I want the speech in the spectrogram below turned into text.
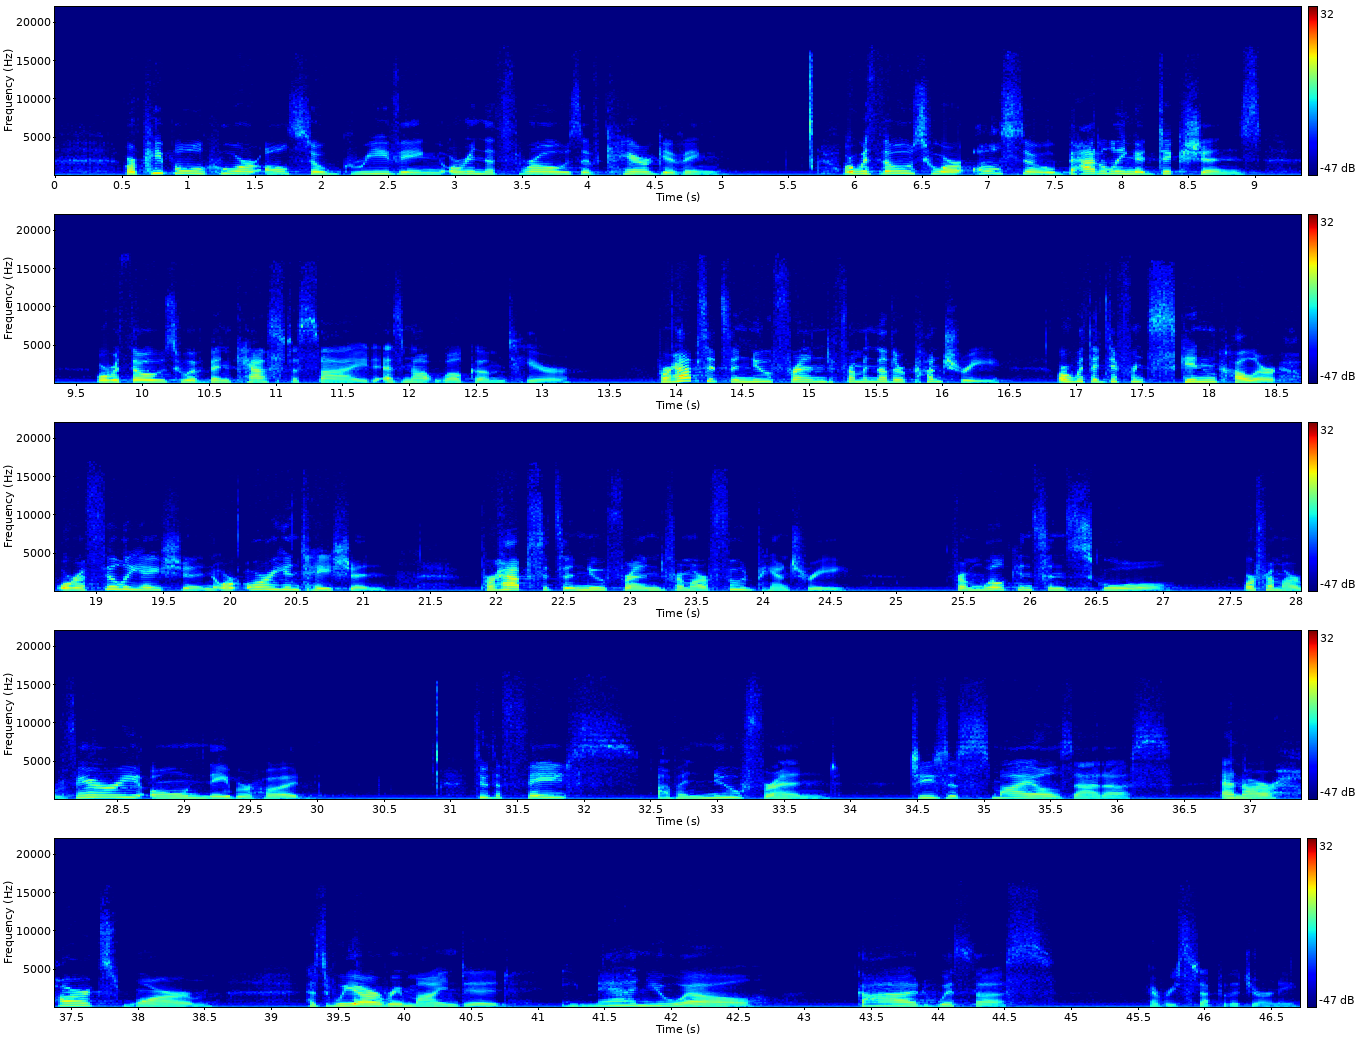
or people who are also grieving or in the throes of caregiving, or with those who are also battling addictions, or with those who have been cast aside as not welcomed here. Perhaps it's a new friend from another country or with a different skin color, or affiliation, or orientation. Perhaps it's a new friend from our food pantry, from Wilkinson School, or from our very own neighborhood. Through the face of a new friend, Jesus smiles at us, and our hearts warm as we are reminded Emmanuel, God with us every step of the journey.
